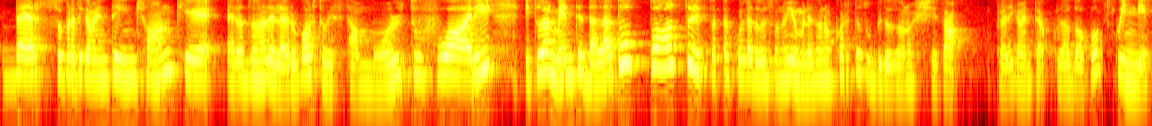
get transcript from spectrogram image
verso praticamente Incheon, che è la zona dell'aeroporto che sta molto fuori e totalmente dal lato opposto rispetto a quella dove sono io. Me ne sono accorta subito, sono scesa praticamente a quella dopo. Quindi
